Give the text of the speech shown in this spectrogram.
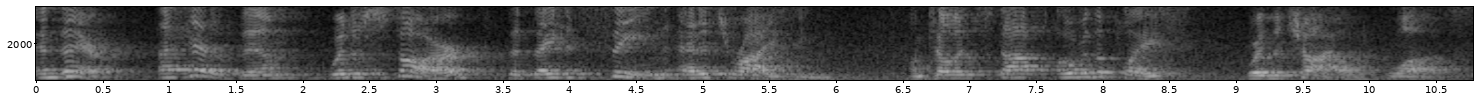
And there, ahead of them, went a star that they had seen at its rising, until it stopped over the place where the child was.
